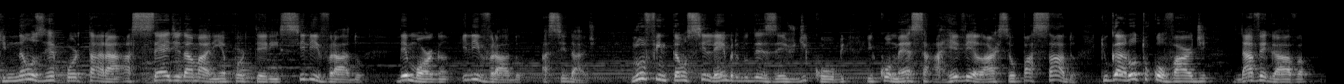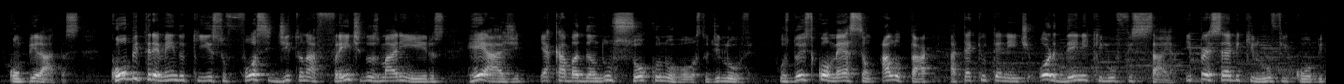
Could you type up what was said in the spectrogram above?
que não os reportará à sede da marinha por terem se livrado de Morgan e livrado a cidade. Luffy então se lembra do desejo de Kobe e começa a revelar seu passado. Que o garoto covarde navegava com piratas. Kobe tremendo que isso fosse dito na frente dos marinheiros reage e acaba dando um soco no rosto de Luffy. Os dois começam a lutar até que o tenente ordene que Luffy saia. E percebe que Luffy e Kobe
